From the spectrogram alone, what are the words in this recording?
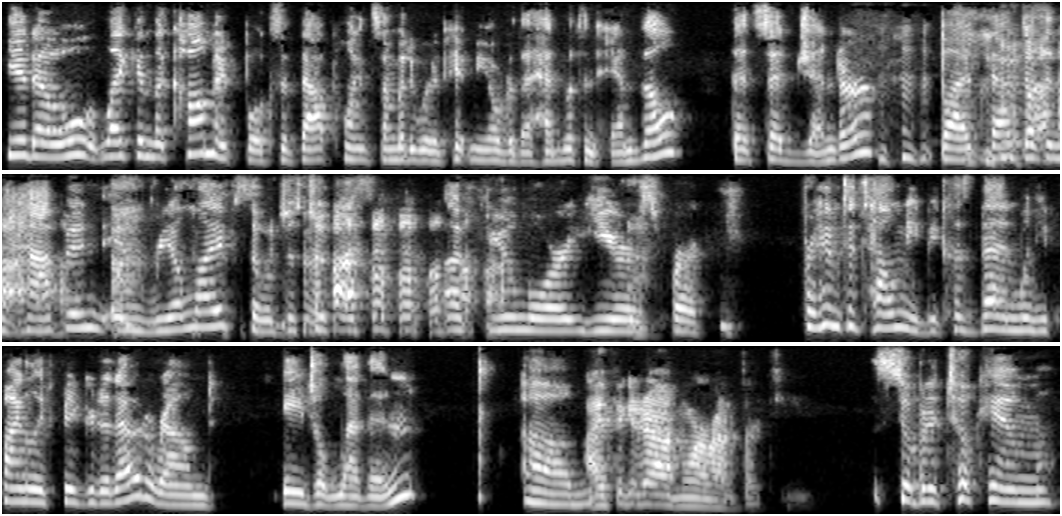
You know, like in the comic books, at that point, somebody would have hit me over the head with an anvil that said gender, but that doesn't happen in real life. So it just took us a few more years for for him to tell me because then when he finally figured it out around age 11 um I figured it out more around 13. so but it took him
